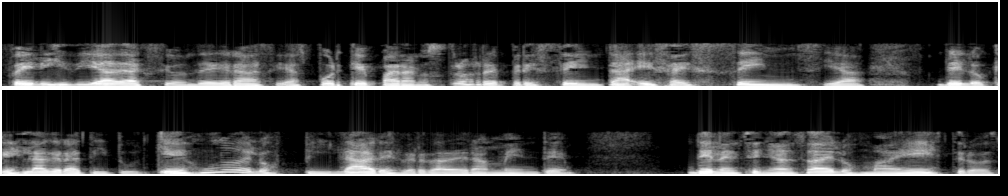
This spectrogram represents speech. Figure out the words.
feliz día de acción de gracias, porque para nosotros representa esa esencia de lo que es la gratitud, que es uno de los pilares verdaderamente de la enseñanza de los maestros.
